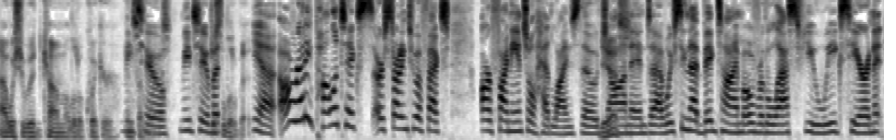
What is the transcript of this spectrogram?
I wish it would come a little quicker. Me in some too. ways. Me too. Just but a little bit. Yeah. Already politics are starting to affect our financial headlines, though, Jon. Yes. And uh, we've seen that big time over the last few weeks here. And it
